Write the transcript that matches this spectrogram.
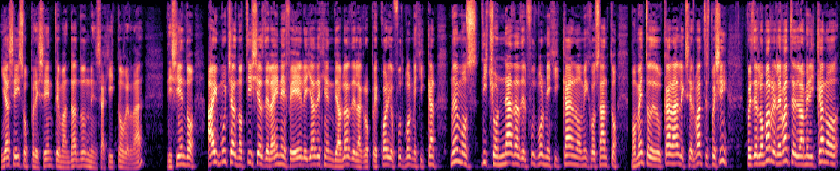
ya se hizo presente mandando un mensajito, ¿verdad? Diciendo, hay muchas noticias de la NFL, ya dejen de hablar del agropecuario fútbol mexicano. No hemos dicho nada del fútbol mexicano, mi hijo santo. Momento de educar a Alex Cervantes. Pues sí, pues de lo más relevante del americano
